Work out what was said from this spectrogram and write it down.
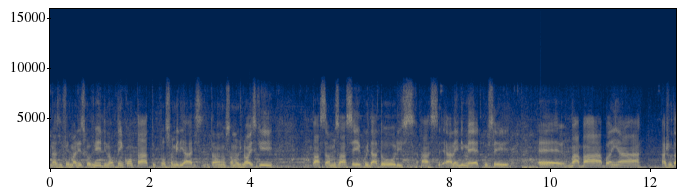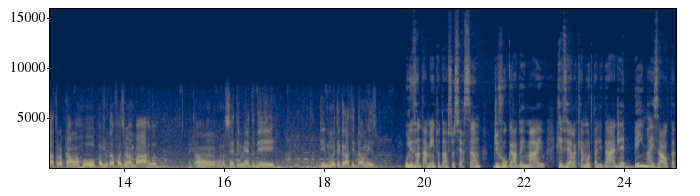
nas enfermarias Covid, não tem contato com os familiares. Então somos nós que passamos a ser cuidadores, a, além de médicos, ser é, babar, banhar, ajudar a trocar uma roupa, ajudar a fazer uma barba. Então, um sentimento de, de muita gratidão mesmo. O levantamento da associação, divulgado em maio, revela que a mortalidade é bem mais alta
